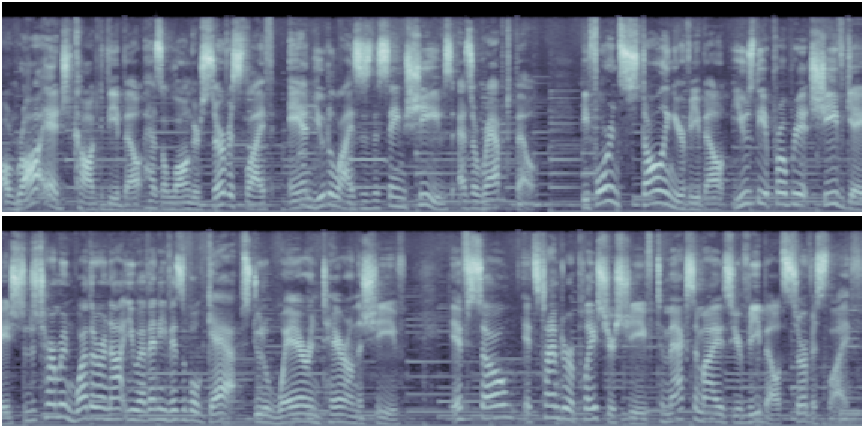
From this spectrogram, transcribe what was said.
A raw-edged cogged V-belt has a longer service life and utilizes the same sheaves as a wrapped belt. Before installing your V-belt, use the appropriate sheave gauge to determine whether or not you have any visible gaps due to wear and tear on the sheave. If so, it's time to replace your sheave to maximize your V-belt's service life.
